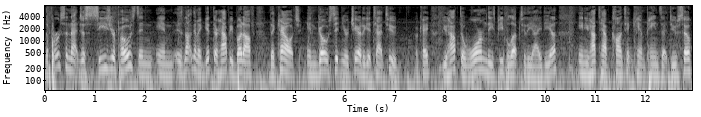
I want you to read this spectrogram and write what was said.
the person that just sees your post and, and is not going to get their happy butt off the couch and go sit in your chair to get tattooed. Okay, you have to warm these people up to the idea, and you have to have content campaigns that do so,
